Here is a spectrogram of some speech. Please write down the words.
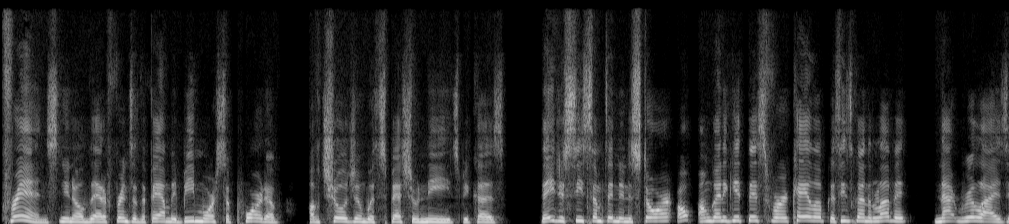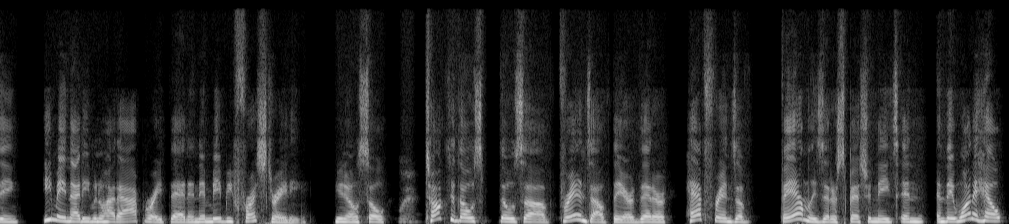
friends, you know, that are friends of the family be more supportive of children with special needs because they just see something in the store. Oh, I'm going to get this for Caleb because he's going to love it, not realizing he may not even know how to operate that. And it may be frustrating you know so talk to those those uh, friends out there that are have friends of families that are special needs and and they want to help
